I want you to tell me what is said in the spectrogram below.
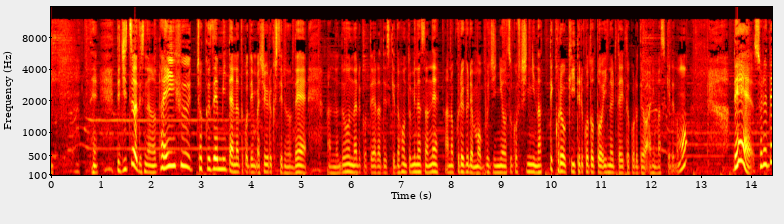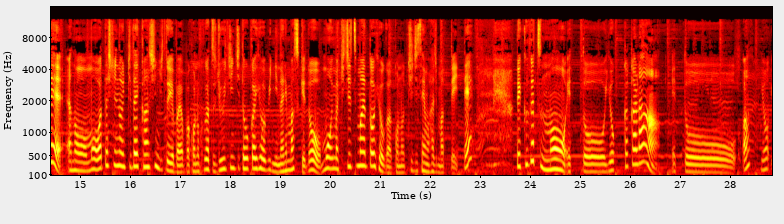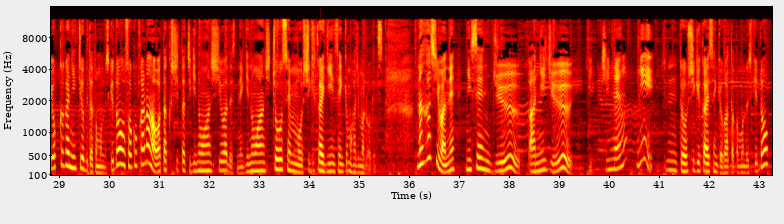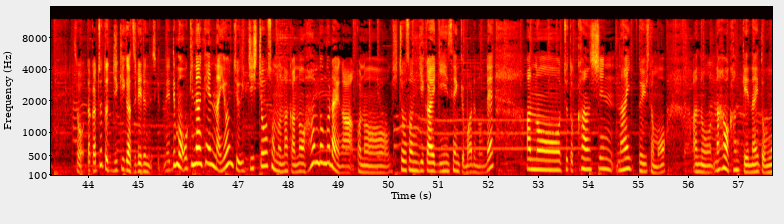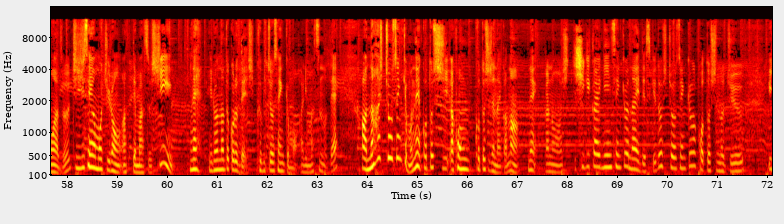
ね、で、実はですね、あの、台風直前みたいなところで今収録してるので、あの、どうなることやらですけど、本当皆さんね、あの、くれぐれも無事にお過ごしになって、これを聞いてることと祈りたいところではありますけれども。で、それで、あの、もう私の一大関心事といえば、やっぱこの9月11日投開票日になりますけど、もう今、期日前投票がこの知事選は始まっていて、で、9月の、えっと、4日から、えっと、あ 4, 4日が日曜日だと思うんですけど、そこから私たち宜野湾市はですね、宜野湾市長選も市議会議員選挙も始まるわけです。那覇市はね、2010、あ、21年に、うんと、市議会選挙があったと思うんですけど、そう、だからちょっと時期がずれるんですけどね。でも沖縄県内41市町村の中の半分ぐらいが、この市町村議会議員選挙もあるので、あのちょっと関心ないという人も、あの、那覇は関係ないと思わず、知事選はもちろんあってますし、ね、いろんなところで首長選挙もありますので、あ、那覇市長選挙もね、今年、あ、今、今年じゃないかな。ね、あの、市議会議員選挙はないですけど、市長選挙が今年の11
